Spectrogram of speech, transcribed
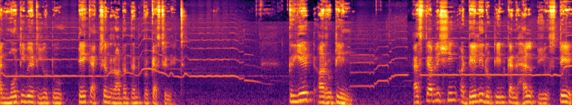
and motivate you to take action rather than procrastinate. Create a routine. Establishing a daily routine can help you stay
